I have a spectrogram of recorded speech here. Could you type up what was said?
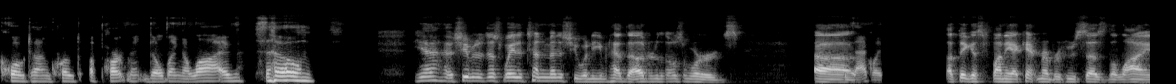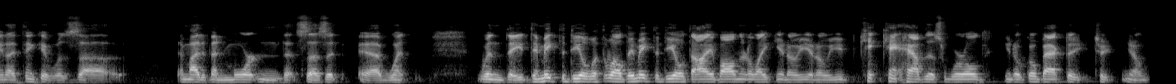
quote unquote, apartment building alive. So, yeah, if she would have just waited ten minutes, she wouldn't even have to utter those words. Uh, exactly. I think it's funny. I can't remember who says the line. I think it was uh, it might have been Morton that says it. Uh, went when they they make the deal with well they make the deal with the eyeball and they're like you know you know you can't can't have this world you know go back to to you know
